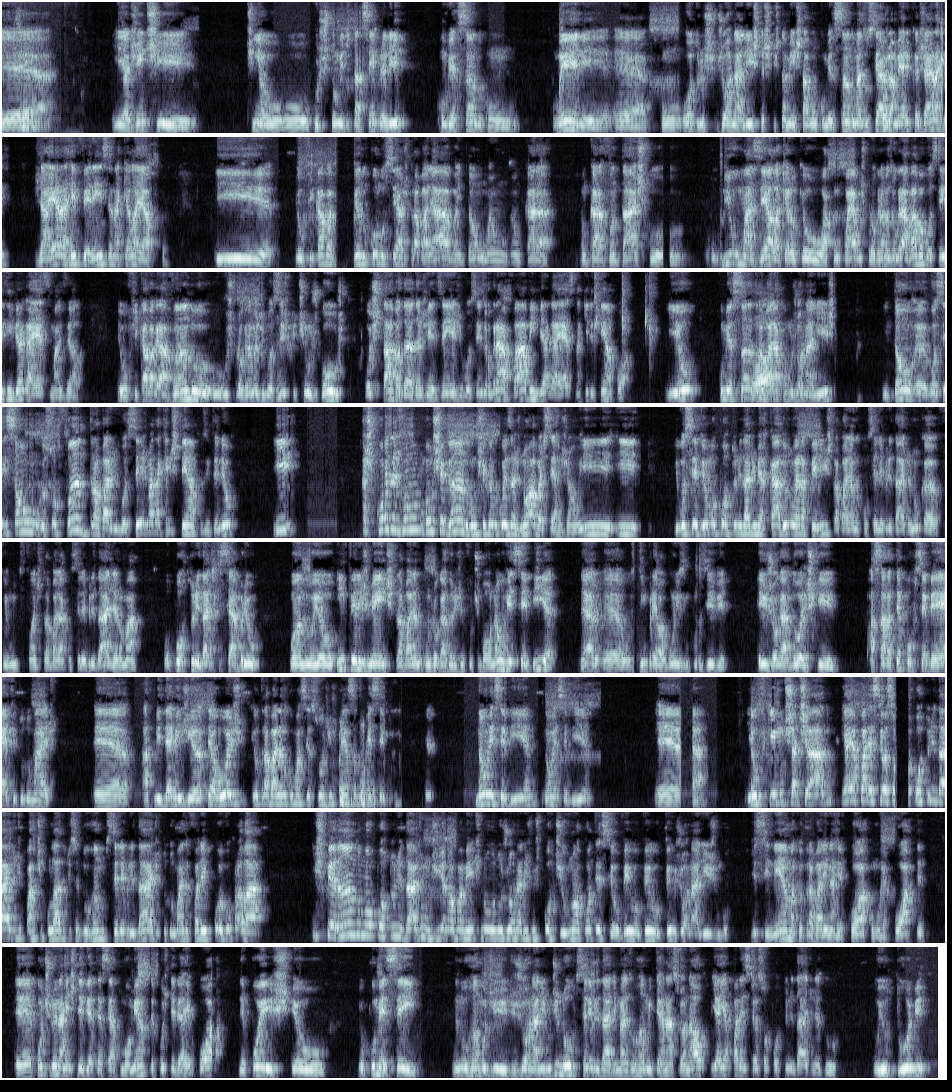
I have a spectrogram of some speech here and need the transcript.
é, e a gente tinha o, o, costume de estar sempre ali conversando com, com ele, é, com outros jornalistas que também estavam começando, mas o Sérgio América já era, já era referência naquela época. E eu ficava vendo como o Sérgio trabalhava, então é um, é um cara é um cara fantástico. Viu o Mazela, que era o que eu acompanhava os programas, eu gravava vocês em VHS, Mazela. Eu ficava gravando os programas de vocês, porque tinha os gols, gostava da, das resenhas de vocês, eu gravava em VHS naquele tempo, ó. E eu começando a trabalhar como jornalista. Então, é, vocês são. Eu sou fã do trabalho de vocês, mas daqueles tempos, entendeu? E as coisas vão, vão chegando, vão chegando coisas novas, Sérgio. E, e, e, você vê uma oportunidade de mercado. Eu não era feliz trabalhando com celebridade, eu nunca fui muito fã de trabalhar com celebridade, era uma oportunidade que se abriu quando eu, infelizmente, trabalhando com jogadores de futebol, não recebia, né, é, os alguns, inclusive, ex-jogadores que passaram até por CBF e tudo mais, é, me devem dinheiro até hoje. Eu, trabalhando como assessor de imprensa, não recebia. Não recebia, não recebia. É, eu fiquei muito chateado. E aí apareceu essa oportunidade de partir para o lado de, do ramo de celebridade e tudo mais. Eu falei, pô, eu vou para lá esperando uma oportunidade um dia novamente no, no jornalismo esportivo. Não aconteceu. Veio, veio, veio o jornalismo de cinema, que eu trabalhei na Record como repórter. É, continuei na Rede TV até certo momento, depois teve a Record, depois eu, eu comecei no ramo de, de, jornalismo, de novo, de celebridade, mas no ramo internacional, e aí apareceu essa oportunidade né, do, do YouTube.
